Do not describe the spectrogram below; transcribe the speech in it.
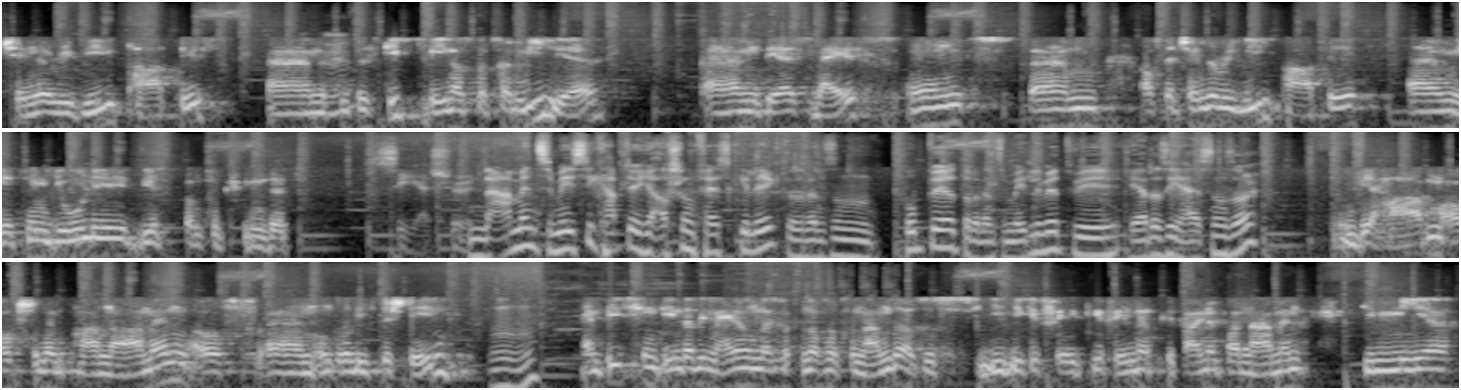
Gender Reveal Partys. Ähm, es, es gibt wen aus der Familie, ähm, der es weiß und ähm, auf der Gender Reveal Party ähm, jetzt im Juli wird dann verkündet. Sehr schön. Namensmäßig habt ihr euch auch schon festgelegt, also wenn es ein Bub wird oder wenn es ein Mädel wird, wie er oder sie heißen soll? Wir haben auch schon ein paar Namen auf ähm, unserer Liste stehen. Ein bisschen gehen da die Meinungen noch, noch auseinander. Also ihr gefällt, mir, gefallen ein paar Namen, die mir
